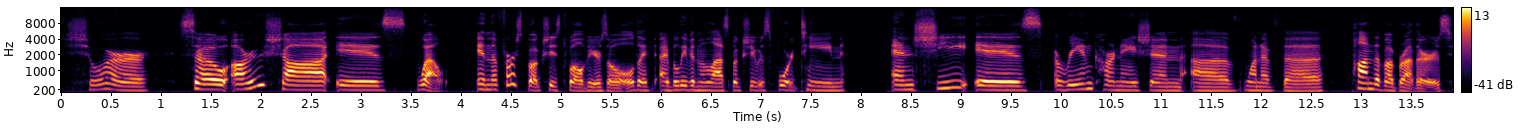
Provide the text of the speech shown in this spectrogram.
Sure. So Aru Shah is, well, in the first book, she's 12 years old. I, I believe in the last book, she was 14. And she is a reincarnation of one of the Pandava brothers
